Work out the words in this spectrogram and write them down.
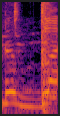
need a black.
